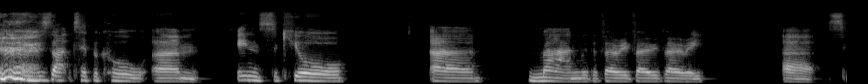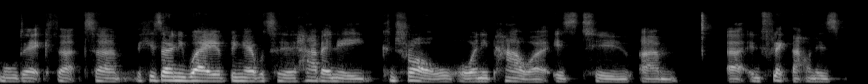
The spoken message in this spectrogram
he's that typical um, insecure uh, man with a very, very, very uh, small dick. That um, his only way of being able to have any control or any power is to um, uh, inflict that on his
